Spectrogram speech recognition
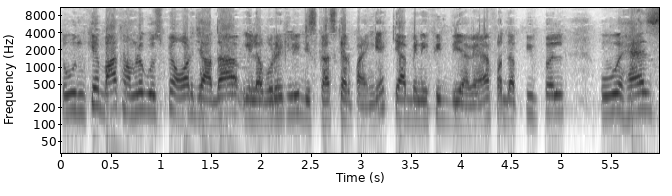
तो उनके बाद हम लोग उसमें और ज़्यादा इलेबोरेटली डिस्कस कर पाएँगे क्या बेनिफिट दिया गया for the people who has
